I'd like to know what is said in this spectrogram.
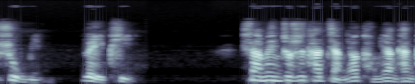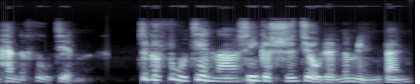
庶民类癖。下面就是他讲要同样看看的附件了。这个附件呢是一个十九人的名单，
